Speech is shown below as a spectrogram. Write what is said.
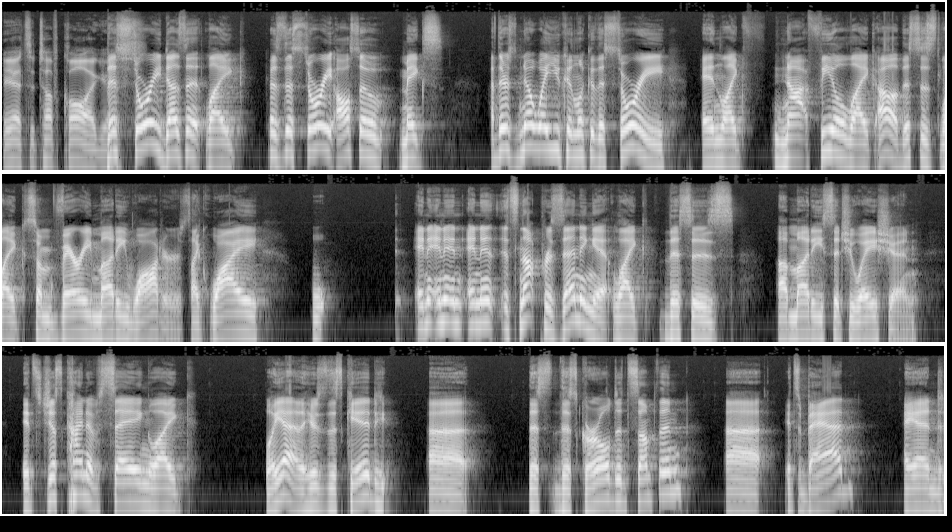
yeah, it's a tough call. I guess this story doesn't like because the story also makes there's no way you can look at this story and like not feel like oh this is like some very muddy waters like why and and and, and it, it's not presenting it like this is a muddy situation it's just kind of saying like well yeah here's this kid uh this this girl did something uh it's bad and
